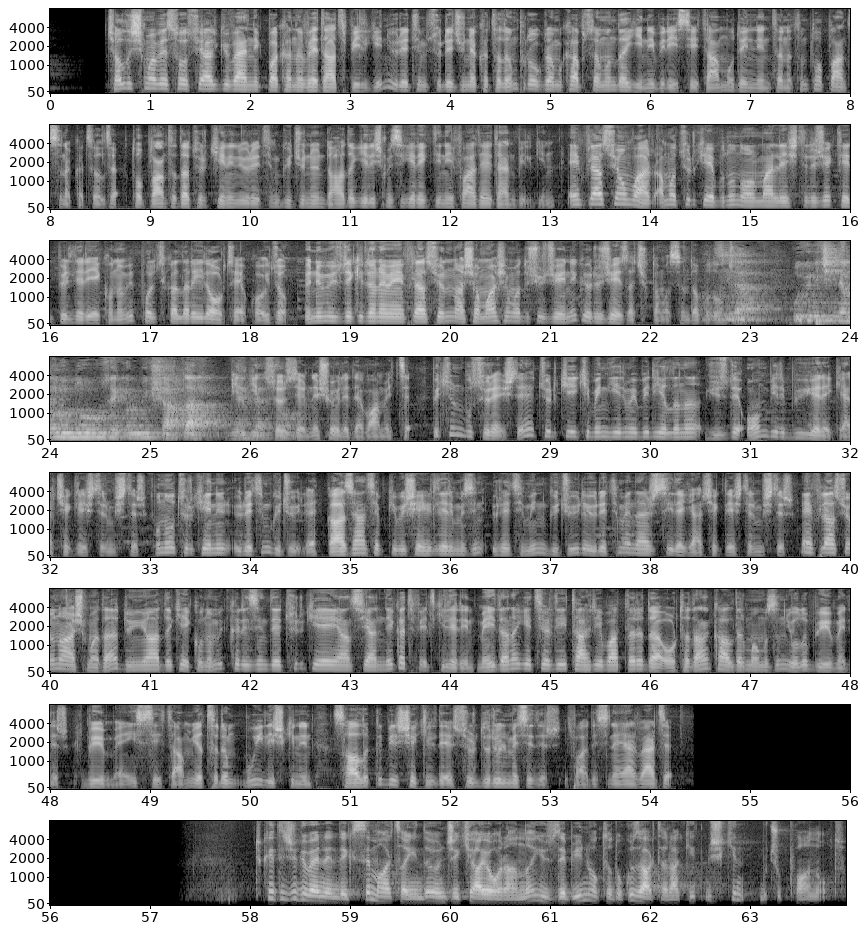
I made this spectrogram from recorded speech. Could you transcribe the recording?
Çalışma ve Sosyal Güvenlik Bakanı Vedat Bilgin, üretim sürecine katılım programı kapsamında yeni bir istihdam modelinin tanıtım toplantısına katıldı. Toplantıda Türkiye'nin üretim gücünün daha da gelişmesi gerektiğini ifade eden Bilgin, enflasyon var ama Türkiye bunu normalleştirecek tedbirleri ekonomi politikalarıyla ortaya koydu. Önümüzdeki dönem enflasyonun aşama aşama düşeceğini göreceğiz açıklamasında bulundu. Bugün içinde bulunduğumuz ekonomik şartlar Bilgin enflasyon- sözlerine şöyle devam etti. Bütün bu süreçte Türkiye 2021 yılını %11 büyüyerek gerçekleştirmiştir. Bunu Türkiye'nin üretim gücüyle, Gaziantep gibi şehirlerimizin üretimin gücüyle üretim enerjisiyle gerçekleştirmiştir. Enflasyonu aşmada dünyadaki ekonomik krizinde Türkiye'ye yansıyan negatif etkilerin meydana getirdiği tahribatları da ortadan kaldırmamızın yolu büyümedir. Büyüme, istihdam, yatırım bu ilişkinin sağlıklı bir şekilde sürdürülmesidir ifadesine yer verdi. Tüketici Güven Endeksi Mart ayında önceki ay oranla %1.9 artarak 72,5 puan oldu.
